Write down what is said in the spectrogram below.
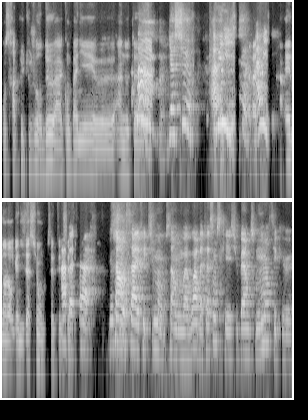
on sera plus toujours deux à accompagner euh, un auteur. Ah, bien sûr. Ah oui, ah oui. Dans l'organisation. C'était, ah, bah, ça, ça, effectivement, ça, on va voir. Bah, de toute façon, ce qui est super en ce moment, c'est que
